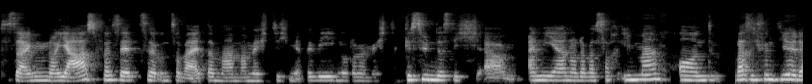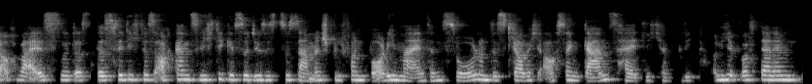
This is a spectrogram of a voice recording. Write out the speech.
zu sagen Neujahrsversätze und so weiter. Man, man möchte sich mehr bewegen oder man möchte gesünder sich ähm, ernähren oder was auch immer. Und was ich von dir halt auch weiß, so dass, dass für dich das auch ganz wichtig ist, so dieses Zusammenspiel von Body, Mind und Soul. Und das glaube ich auch so ein ganzheitlicher Blick. Und ich habe auf deinem,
